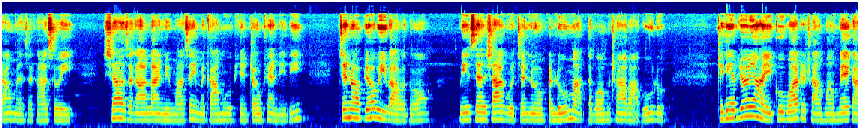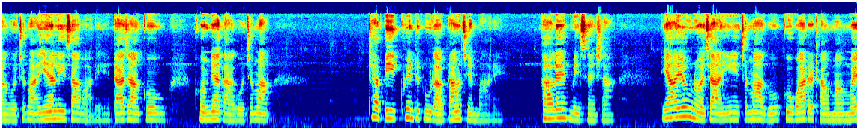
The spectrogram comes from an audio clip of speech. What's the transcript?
တောင်းပန်စကားဆို၏ရှားစကားလိုင်းတွေမှာစိတ်မကောင်းမှုဖြင့်တုံခတ်နေသည်ကျွန်တော်ပြောပြီးပါဘကောမေဆန်ရှားကိုကျွန်တော်ဘလို့မှသဘောမထားပါဘူးလို့တကယ်ပြောရရင်ကိုဘွားတထောင်မောင်မဲကောင်ကိုကျွန်မအရန်လေးစားပါတယ်ဒါကြောင့်ကိုခွန်မြတ်တာကိုကျွန်မထပ်ပြီးခွင့်တစ်ခုလောက်တောင်းချင်ပါတယ်ဘာလဲမေဆန်ရှားတရားရုံးတော်ကြရင်ကျမကိုကိုဘွားတထောင်မောင်မဲ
